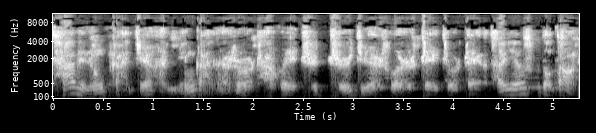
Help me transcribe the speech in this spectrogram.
他这种感觉很敏感的时候，他会直直觉说是这就是这个，他因为不懂道理。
